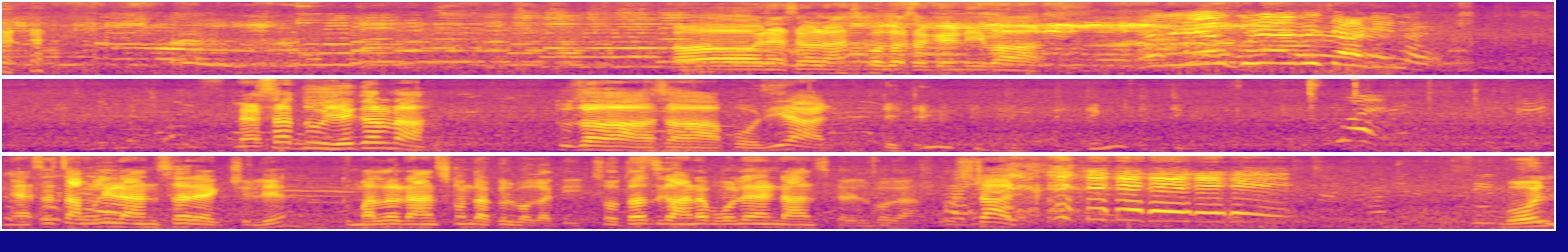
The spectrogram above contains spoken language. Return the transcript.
हा नॅसा डान्स बघा सगळ्यांनी वा. नॅसा तू हे कर ना. तुझा हा असा पोज या. टिटिंग, टिटिंग, टिटिंग, टिटिंग. चांगली डान्सर आहे ऍक्च्युली तुम्हाला डान्स करून दाखवेल बघा ती. स्वतःच गाणं बोलेल आणि डान्स करेल बघा. स्टार्ट बोल.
